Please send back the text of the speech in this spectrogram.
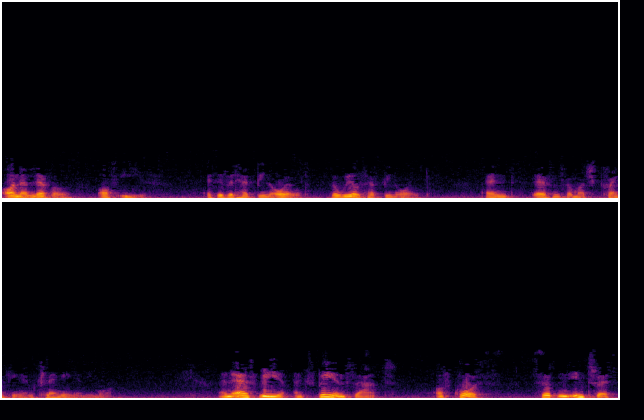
on a level of ease, as if it had been oiled. The wheels have been oiled, and there isn't so much cranking and clanging anymore. And as we experience that, of course, certain interests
